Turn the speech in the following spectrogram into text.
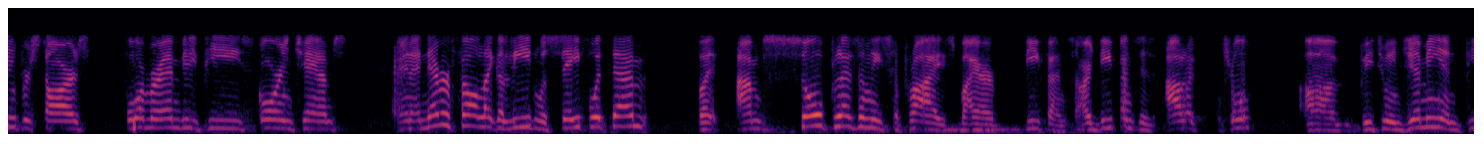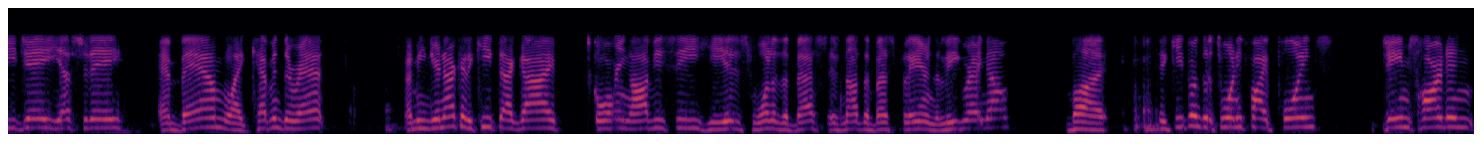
superstars, former MVP, scoring champs, and I never felt like a lead was safe with them. But I'm so pleasantly surprised by our defense. Our defense is out of control. Um, between Jimmy and PJ yesterday and Bam, like Kevin Durant, I mean, you're not going to keep that guy scoring. Obviously, he is one of the best, if not the best player in the league right now. But to keep him to 25 points. James Harden,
